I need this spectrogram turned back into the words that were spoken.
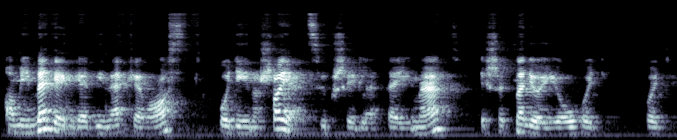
ami megengedi nekem azt, hogy én a saját szükségleteimet, és ez nagyon jó, hogy, hogy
